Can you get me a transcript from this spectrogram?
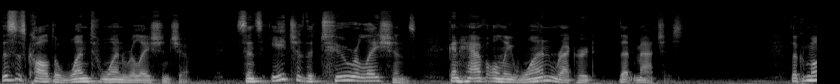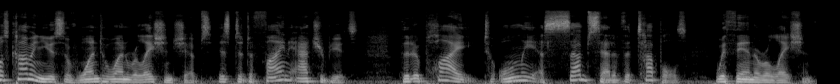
This is called a one-to-one -one relationship, since each of the two relations can have only one record that matches. The most common use of one-to-one -one relationships is to define attributes that apply to only a subset of the tuples within a relation.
